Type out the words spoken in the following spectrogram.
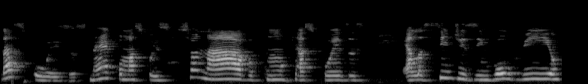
das coisas, né? Como as coisas funcionavam, como que as coisas elas se desenvolviam.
